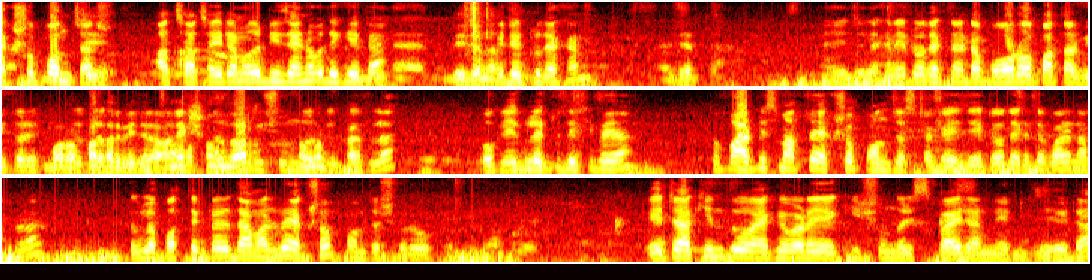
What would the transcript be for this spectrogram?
একশো পঞ্চাশ। জি। আচ্ছা আচ্ছা এটার মধ্যে ডিজাইন হবে দেখি এটা। ডিজাইন এটা একটু দেখেন। যেটা এই যে দেখেন এটাও দেখেন এটা বড় পাতার ভিতরে কিন্তু বড় পাতার ভিতরে, অনেক চমৎকার, সুন্দর, খুবই সুন্দর চমৎকার। ওকে এগুলো একটু দেখি ভাইয়া। তো পার পিস মাত্র একশো পঞ্চাশ টাকা এই যে এটাও দেখতে পারেন আপনারা। এগুলো প্রত্যেকটার দাম আসবে একশো পঞ্চাশ করে ওকে। এটা কিন্তু একেবারে কি সুন্দর স্পাইডার নেট। এটা।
